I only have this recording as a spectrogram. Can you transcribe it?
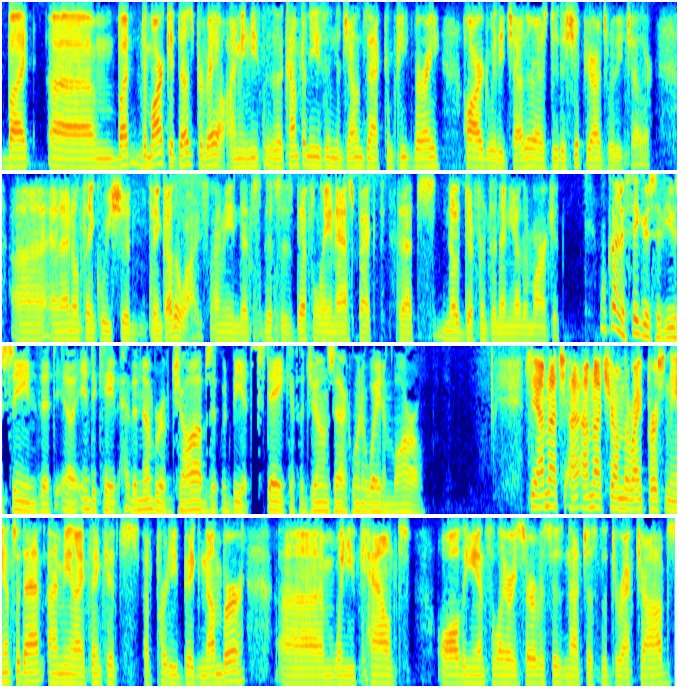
but um, but the market does prevail. I mean, these, the companies in the Jones Act compete very hard with each other, as do the shipyards with each other. Uh, and I don't think we should think otherwise. I mean, that's this is definitely an aspect that's no different than any other market. What kind of figures have you seen that uh, indicate the number of jobs that would be at stake if the Jones Act went away tomorrow? See, I'm not. I'm not sure I'm the right person to answer that. I mean, I think it's a pretty big number um, when you count all the ancillary services, not just the direct jobs.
